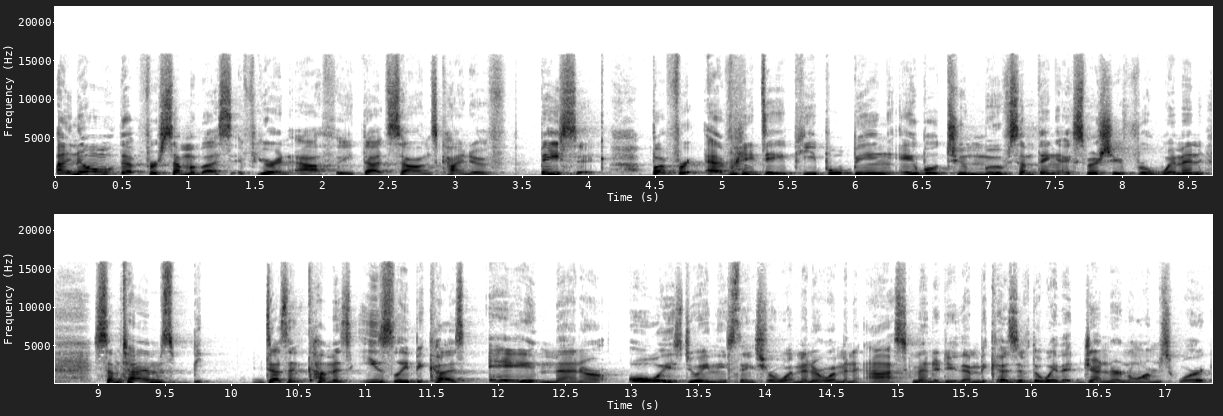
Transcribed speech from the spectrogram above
I know that for some of us if you're an athlete that sounds kind of basic. But for everyday people, being able to move something, especially for women, sometimes doesn't come as easily because A, men are always doing these things for women, or women ask men to do them because of the way that gender norms work,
